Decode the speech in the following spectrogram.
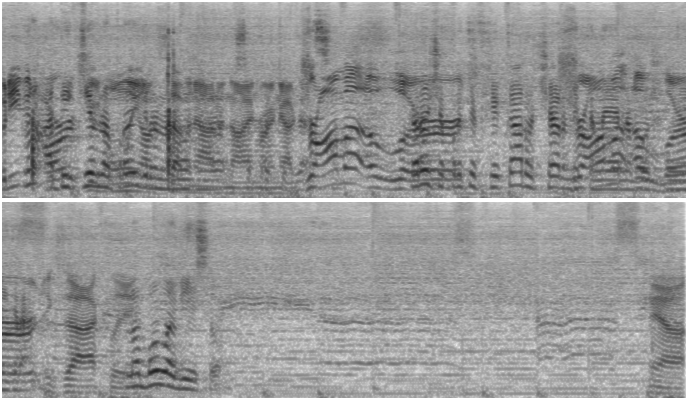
But even Ну, ours is объективно only on проиграно, 7 можно out of 9 right now. сопротивляться. Drama alert. Короче, против Хикару Чарлика, Drama наверное, больше не alert. играть. Exactly. Но было весело. Yeah.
